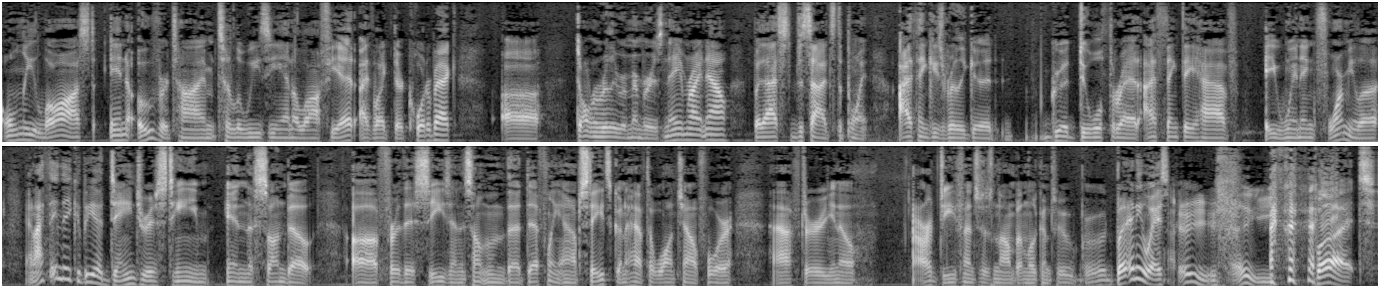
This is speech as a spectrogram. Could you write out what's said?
Only lost in overtime to Louisiana Lafayette. I like their quarterback. Uh, don't really remember his name right now, but that's besides the point. I think he's really good, good dual threat. I think they have a winning formula, and I think they could be a dangerous team in the Sun Belt uh, for this season. Something that definitely App State's going to have to watch out for after you know our defense has not been looking too good. But anyways, but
